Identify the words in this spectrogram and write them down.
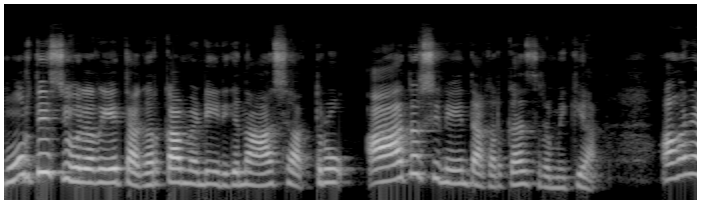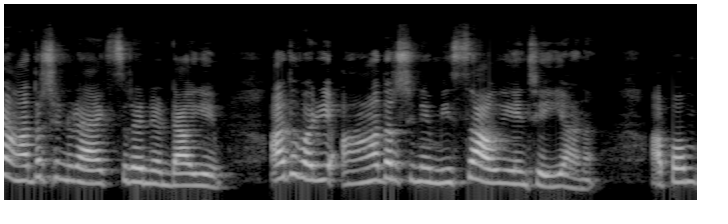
മൂർത്തി ജ്വല്ലറിയെ തകർക്കാൻ വേണ്ടി ഇരിക്കുന്ന ആ ശത്രു ആദർശിനെയും തകർക്കാൻ ശ്രമിക്കുക. അങ്ങനെ ആദർശിനൊരു ആക്സിഡന്റ് ഉണ്ടാവുകയും അതുവഴി ആദർശിനെ മിസ്സാവുകയും ചെയ്യാണ്. അപ്പം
